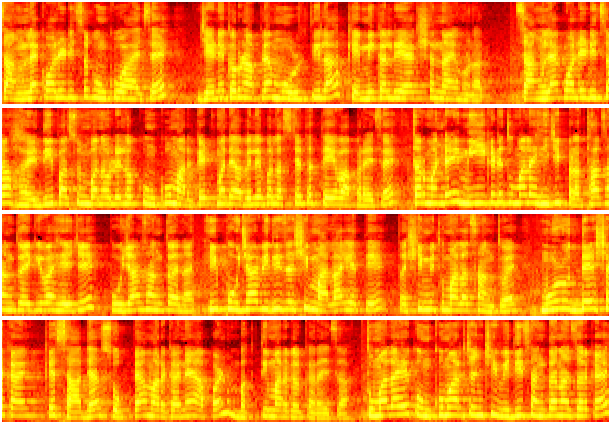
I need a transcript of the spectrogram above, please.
चांगल्या क्वालिटीचं कुंकू व्हायचं आहे जेणेकरून आपल्या मूर्तीला केमिकल रिॲक्शन नाही होणार. चांगल्या क्वालिटीचं हळदीपासून बनवलेलं कुंकू मार्केटमध्ये अवेलेबल असते तर ते वापरायचं आहे तर मंडळी मी इकडे तुम्हाला ही जी प्रथा सांगतोय किंवा हे जे पूजा सांगतोय ना ही पूजा विधी जशी मला येते तशी मी तुम्हाला सांगतोय. मूळ उद्देश काय? की साध्या सोप्या मार्गाने आपण भक्ती मार्ग करायचा. तुम्हाला हे कुंकुमार्चनची विधी सांगताना जर काय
